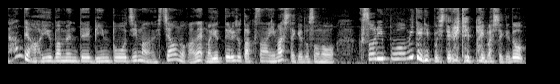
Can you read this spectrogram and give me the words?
なんでああいう場面で貧乏自慢しちゃうのかね、まあ、言ってる人たくさんいましたけどそのクソリプを見てリプしてる人いっぱいいましたけど。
